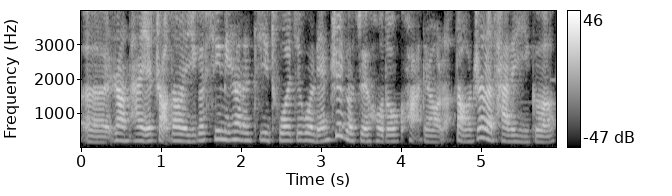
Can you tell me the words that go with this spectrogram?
呃，让他也找到了一个心灵上的寄托，结果连这个最后都垮掉了，导致了他的一个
